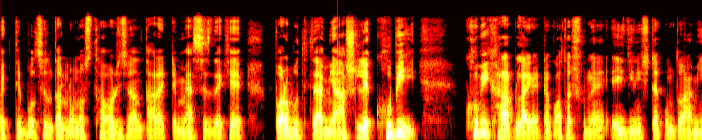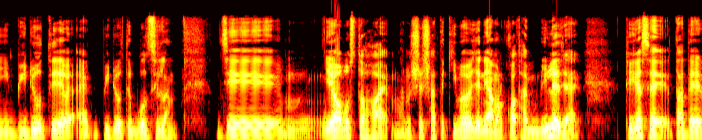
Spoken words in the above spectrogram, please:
ব্যক্তি বলছিলাম তার নুলস্থা অরিজিনাল তার একটি মেসেজ দেখে পরবর্তীতে আমি আসলে খুবই, খুবই খারাপ লাগে একটা কথা শুনে। এই জিনিসটা কিন্তু আমি ভিডিওতে এক ভিডিওতে বলছিলাম যে এই অবস্থা হয়। মানুষের সাথে কীভাবে জানি আমার কথা মিলে যায়। ঠিক আছে? তাদের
